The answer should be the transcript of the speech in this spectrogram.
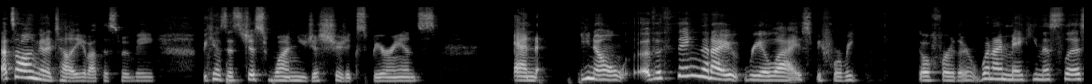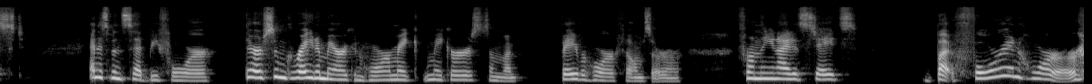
that's all I'm going to tell you about this movie because it's just one you just should experience. And, you know, the thing that I realized before we go further when I'm making this list, and it's been said before, there are some great American horror make- makers. Some of my favorite horror films are from the United States, but foreign horror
